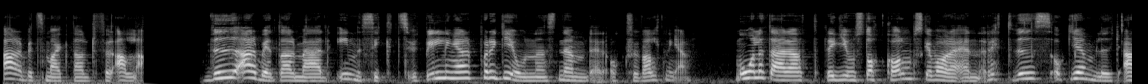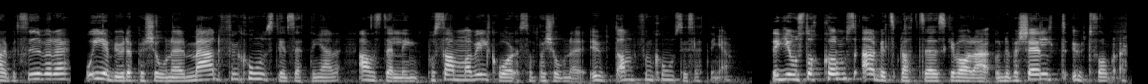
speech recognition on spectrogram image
arbetsmarknad för alla. Vi arbetar med insiktsutbildningar på regionens nämnder och förvaltningar. Målet är att Region Stockholm ska vara en rättvis och jämlik arbetsgivare och erbjuda personer med funktionsnedsättningar anställning på samma villkor som personer utan funktionsnedsättningar. Region Stockholms arbetsplatser ska vara universellt utformade.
